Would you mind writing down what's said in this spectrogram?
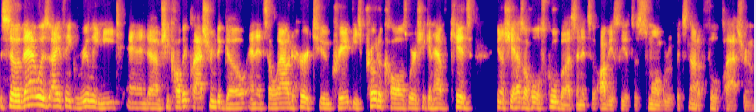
So that was, I think, really neat. And um, she called it Classroom to Go, and it's allowed her to create these protocols where she can have kids. You know, she has a whole school bus, and it's obviously it's a small group. It's not a full classroom,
